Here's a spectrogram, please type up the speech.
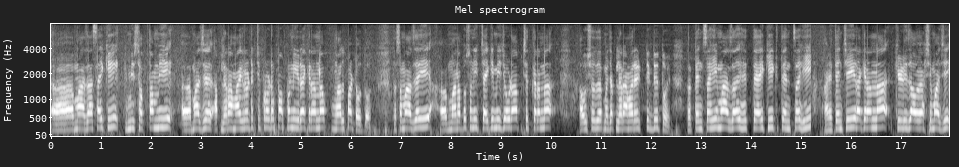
अ, माझं असं आहे की की मी स्वतः मी अ, माझे आपल्या राम ॲग्रोटेकचे प्रोडक्ट वापरून इराकिरांना माल पाठवतो. तसं माझंही अ, मनापासून इच्छा आहे की मी जेवढा शेतकऱ्यांना औषधं म्हणजे आपल्या रामारेटिक देतोय. तर त्यांचंही माझं हे ते आहे की त्यांचंही आणि त्यांच्याही इराकिरांना केळी जावे अशी माझी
